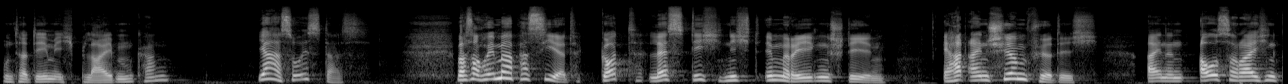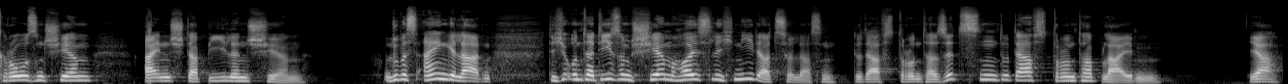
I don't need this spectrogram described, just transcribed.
unter dem ich bleiben kann? Ja, so ist das. Was auch immer passiert, Gott lässt dich nicht im Regen stehen. Er hat einen Schirm für dich, einen ausreichend großen Schirm, einen stabilen Schirm. Und du bist eingeladen, dich unter diesem Schirm häuslich niederzulassen. Du darfst drunter sitzen, du darfst drunter bleiben. Ja,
